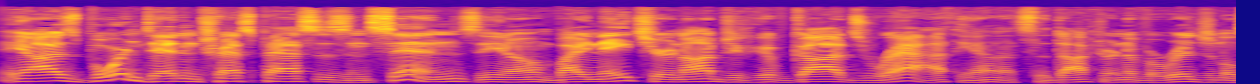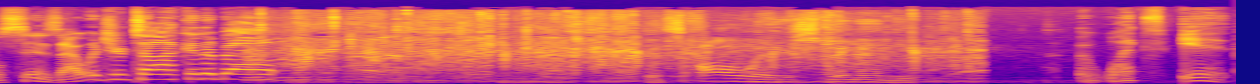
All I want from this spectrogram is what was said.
You know, I was born dead in trespasses and sins, you know, by nature an object of God's wrath. Yeah, that's the doctrine of original sin. Is that what you're talking about? It's always been in you. what's it?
